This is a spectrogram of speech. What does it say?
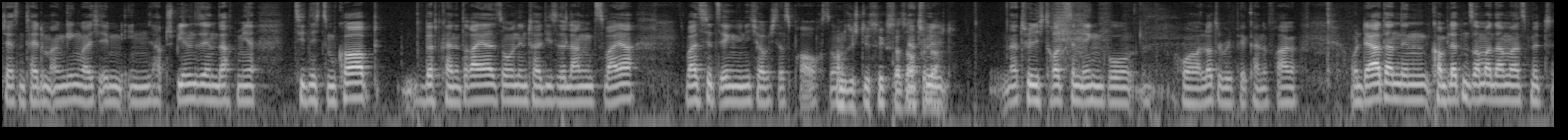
Jason Tatum anging, weil ich eben ihn habe spielen sehen, dachte mir, zieht nicht zum Korb, wirft keine Dreier, so, nimmt halt diese langen Zweier weiß ich jetzt irgendwie nicht, ob ich das brauche. So. Haben sich die Sixers natürlich, auch gedacht? Natürlich trotzdem irgendwo hoher Lottery-Pick, keine Frage. Und der hat dann den kompletten Sommer damals mit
